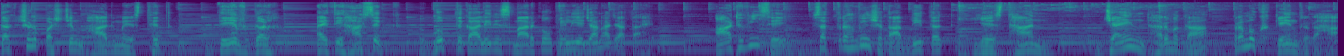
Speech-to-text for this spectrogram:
दक्षिण पश्चिम भाग में स्थित देवगढ़ ऐतिहासिक गुप्तकालीन स्मारकों के लिए जाना जाता है। आठवीं से सत्रहवीं शताब्दी तक ये स्थान जैन धर्म का प्रमुख केंद्र रहा।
